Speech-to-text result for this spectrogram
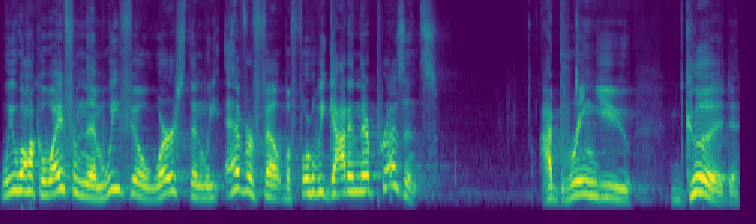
We walk away from them, we feel worse than we ever felt before we got in their presence. I bring you good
